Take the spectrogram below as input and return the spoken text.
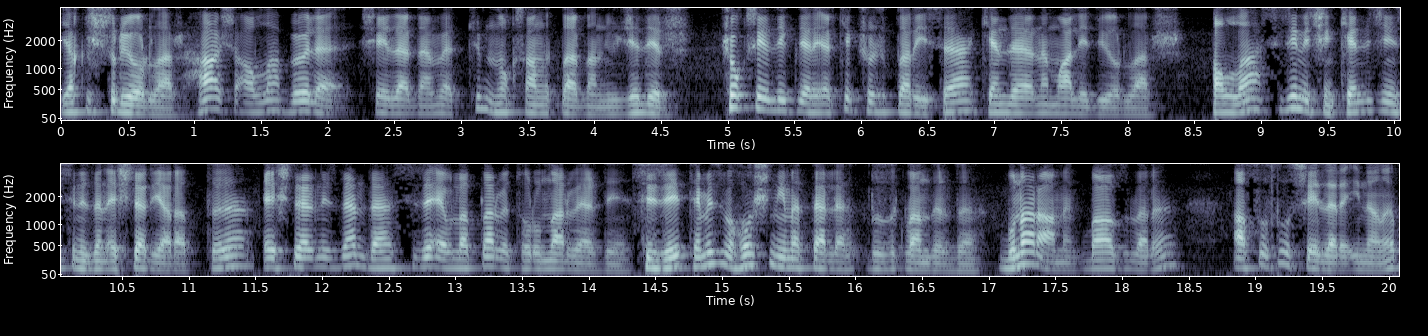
yakıştırıyorlar. Haşa Allah böyle şeylerden ve tüm noksanlıklardan yücedir. Çok sevdikleri erkek çocukları ise kendilerine mal ediyorlar. Allah sizin için kendi cinsinizden eşler yarattı. Eşlerinizden de size evlatlar ve torunlar verdi. Sizi temiz ve hoş nimetlerle rızıklandırdı. Buna rağmen bazıları asılsız şeylere inanıp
